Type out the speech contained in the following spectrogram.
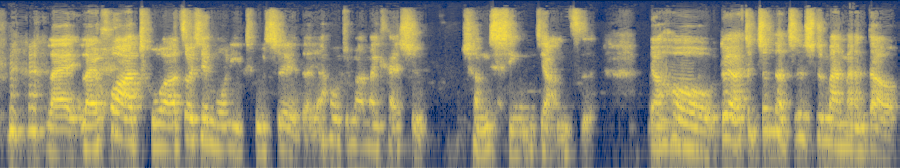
来来画图啊，做一些模拟图之类的，然后就慢慢开始成型这样子。然后对啊，这真的真的是慢慢到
